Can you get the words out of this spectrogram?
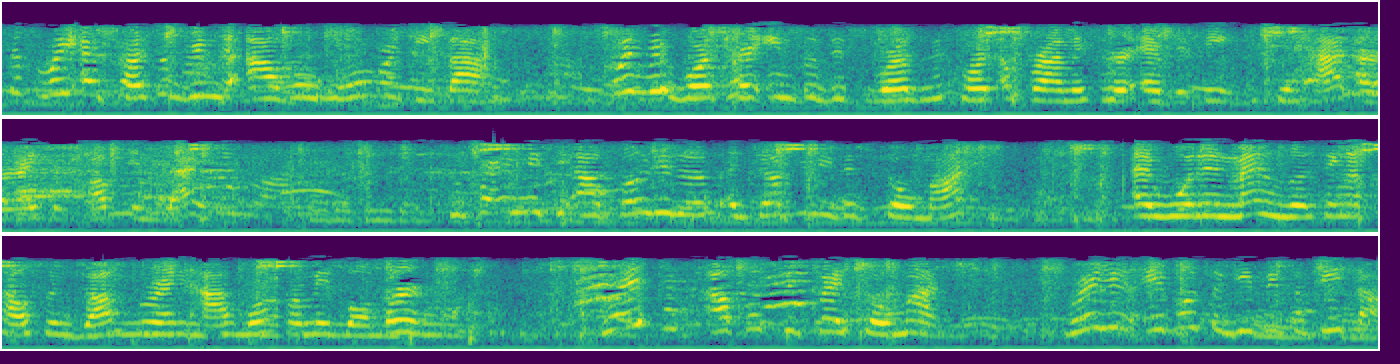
That's why I tried to bring the apple home for Tita. When we brought her into this world, we sort of promised her everything. She had a right to have in life. So si Apple, you lost a job you needed so much. I wouldn't mind losing a thousand jobs for an apple for my daughter. Where is this apple you price so much? Were you able to give it to Tita?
